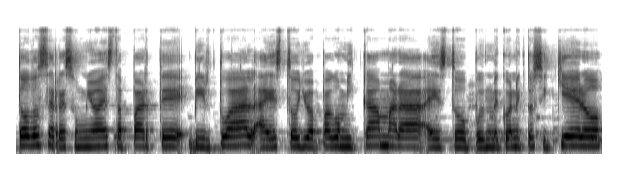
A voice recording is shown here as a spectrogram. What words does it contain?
todo se resumió a esta parte virtual, a esto yo apago mi cámara, a esto pues me conecto si quiero,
